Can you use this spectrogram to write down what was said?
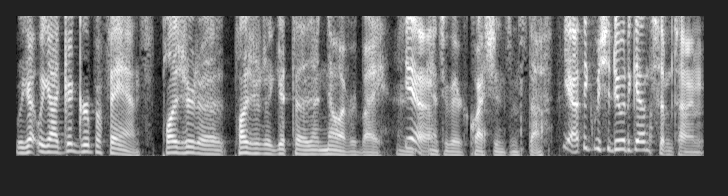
We got we got a good group of fans. Pleasure to pleasure to get to know everybody and Yeah. answer their questions and stuff. yeah, I think we should do it again sometime.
